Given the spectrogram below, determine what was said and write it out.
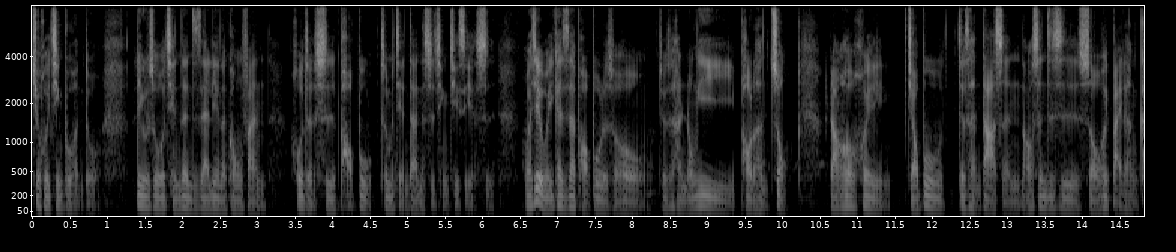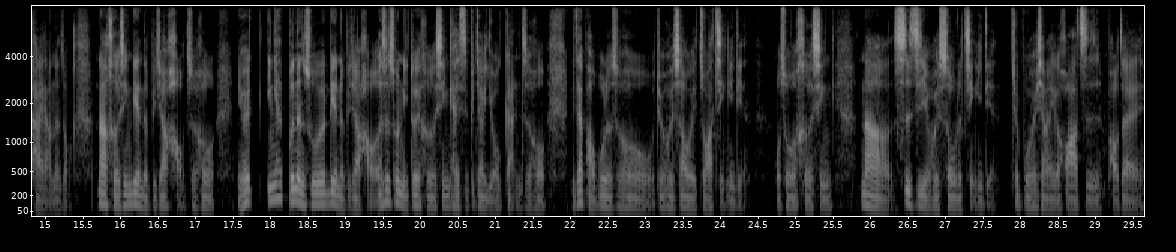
就会进步很多。例如说，前阵子在练的空翻，或者是跑步这么简单的事情，其实也是。我还记得我一开始在跑步的时候，就是很容易跑得很重，然后会。脚步就是很大声，然后甚至是手会摆得很开啊那种。那核心练得比较好之后，你会应该不能说练得比较好，而是说你对核心开始比较有感之后，你在跑步的时候就会稍微抓紧一点。我说核心，那四肢也会收得紧一点，就不会像一个花枝跑在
